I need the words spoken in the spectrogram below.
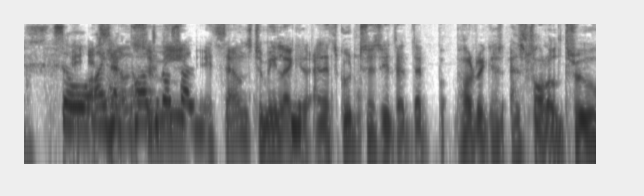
So It I have Padraig me, it sounds to me like, and it's good to see that that Padraig has, followed through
